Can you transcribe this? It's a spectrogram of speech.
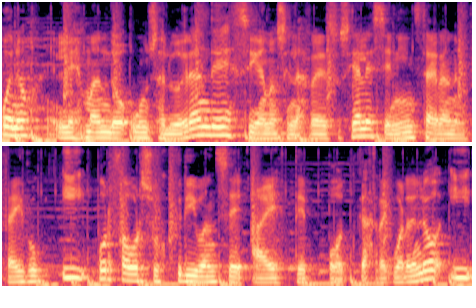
Bueno, les mando un saludo grande, síganos en las redes sociales, en Instagram, en Facebook y por favor suscríbanse a este podcast, recuérdenlo y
